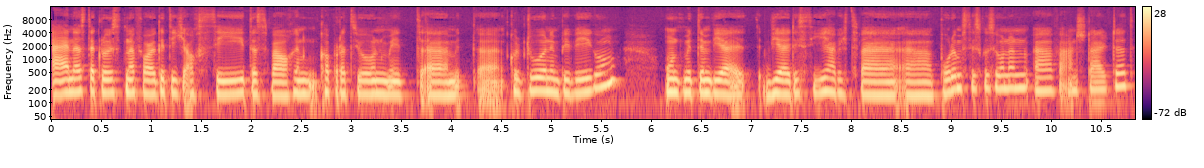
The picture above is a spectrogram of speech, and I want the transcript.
Eines der größten Erfolge, die ich auch sehe, das war auch in Kooperation mit, äh, mit äh, Kulturen in Bewegung. Und mit dem VIDC habe ich zwei äh, Podiumsdiskussionen äh, veranstaltet.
